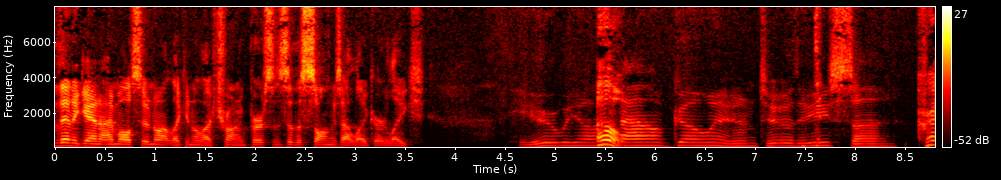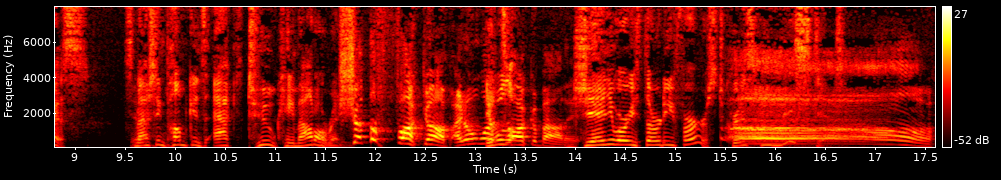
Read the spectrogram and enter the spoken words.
Then again, I'm also not like an electronic person, so the songs I like are like, "Here we are Oh. now going to the sun." Chris, Smashing Pumpkins Act Two came out already. Shut the fuck up! I don't want to talk about it. January 31st. Chris, you oh. missed it. Oh.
